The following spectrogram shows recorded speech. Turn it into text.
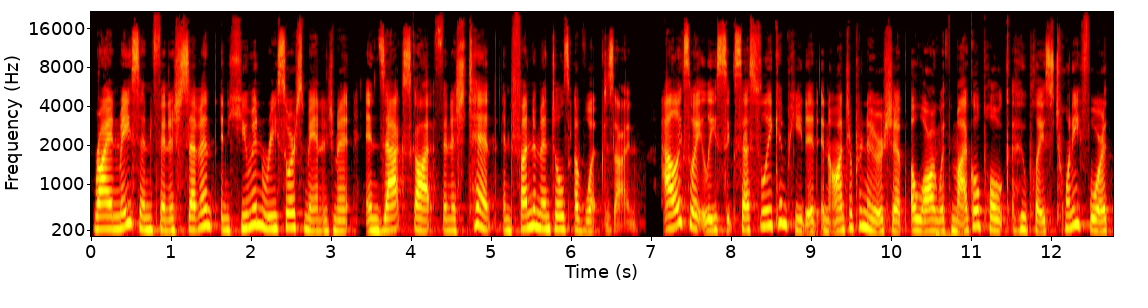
Ryan Mason finished seventh in human resource management, and Zach Scott finished 10th in fundamentals of web design. Alex Waitley successfully competed in entrepreneurship along with Michael Polk, who placed 24th,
